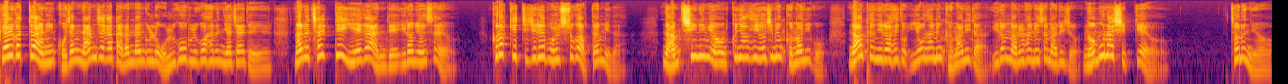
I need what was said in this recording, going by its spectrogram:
별것도 아닌 고작 남자가 바람난 걸로 울고불고 하는 여자들 나는 절대 이해가 안 돼 이러면서요. 그렇게 찌질해 보일 수가 없답니다. 남친이면 그냥 헤어지면 그만이고 남편이라 해도 이혼하면 그만이다 이런 말을 하면서 말이죠. 너무나 쉽게요. 저는요,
